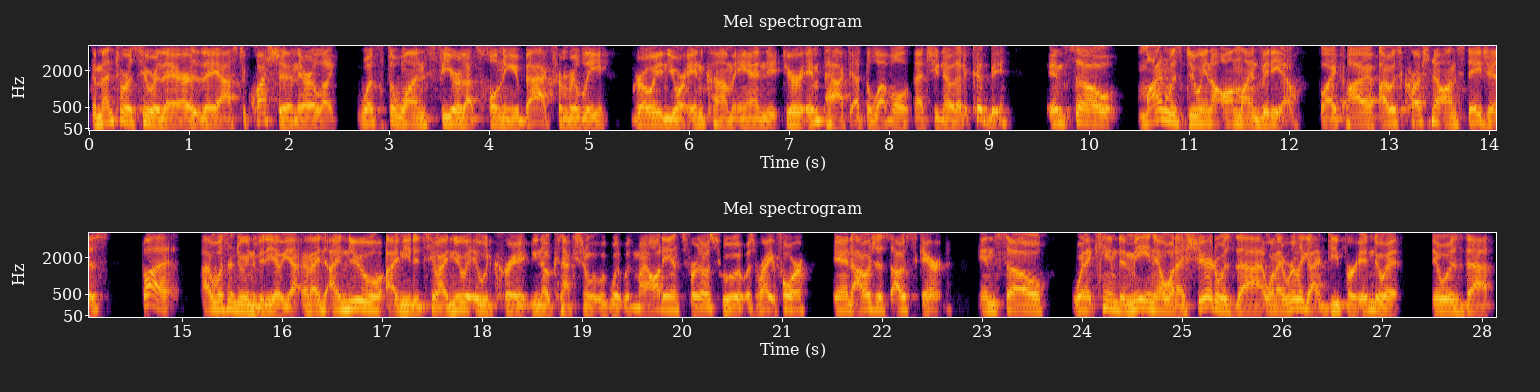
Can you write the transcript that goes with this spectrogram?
the mentors who were there, they asked a question. They were like, what's the one fear that's holding you back from really growing your income and your impact at the level that you know that it could be. And so mine was doing an online video. Like I, I was crushing it on stages, but I wasn't doing video yet. And I, I knew I needed to. I knew it would create, you know, connection with, with, with my audience for those who it was right for. And I was just, I was scared. And so when it came to me, you know, what I shared was that when I really got deeper into it, it was that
